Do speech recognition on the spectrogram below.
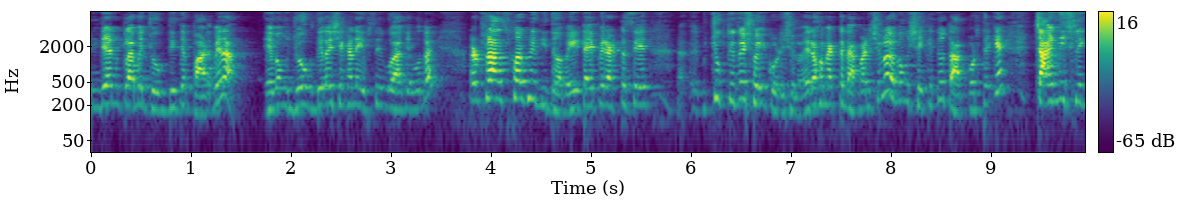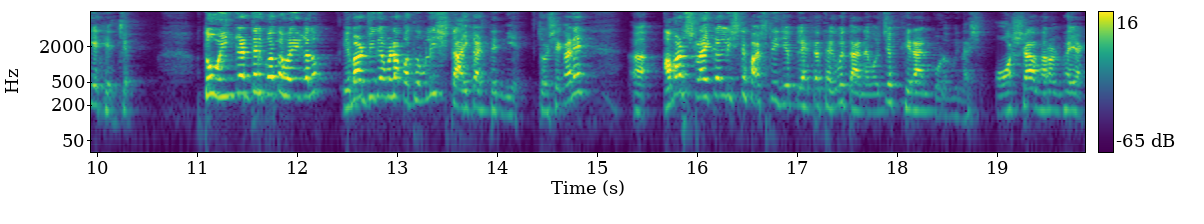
ইন্ডিয়ান ক্লাবে যোগ দিতে পারবে না এবং যোগ দিলে সেখানে এফসি গোয়াকে বোধ হয় ট্রান্সফার ফি দিতে হবে। এই টাইপের একটা সে চুক্তিতে সই করেছিল। এরকম একটা ব্যাপার ছিল এবং সে কিন্তু তারপর থেকে চাইনিজ লিগে খেলছে। তো উইঙ্গারদের কথা হয়ে গেল। এবার যদি আমরা কথা বলি স্ট্রাইকারদের নিয়ে, তো সেখানে আমার স্ট্রাইকার লিস্টে ফার্স্টে যে প্লেয়ারটা থাকবে তার নাম হচ্ছে ফেরান কোরোমিনাস। অসাধারণ ভাই এক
